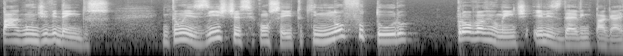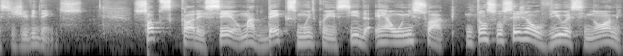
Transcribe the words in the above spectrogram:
pagam dividendos. Então existe esse conceito que no futuro, provavelmente, eles devem pagar esses dividendos. Só para esclarecer, uma DEX muito conhecida é a Uniswap. Então se você já ouviu esse nome,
